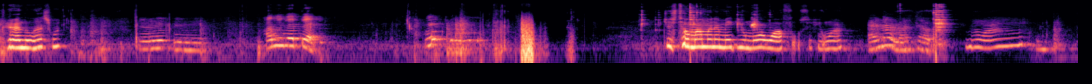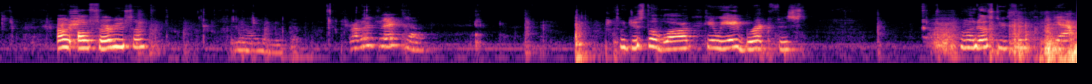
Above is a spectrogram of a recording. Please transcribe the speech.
Can I have the last one? Mm-mm. How do you whip it? Whip it. Just tell Mama to make you more waffles if you want. I know myself. No, I- I'll, I'll serve you some. No, I know myself. I'm a. So just a vlog. Okay, we ate breakfast. What else do you think? Yeah.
